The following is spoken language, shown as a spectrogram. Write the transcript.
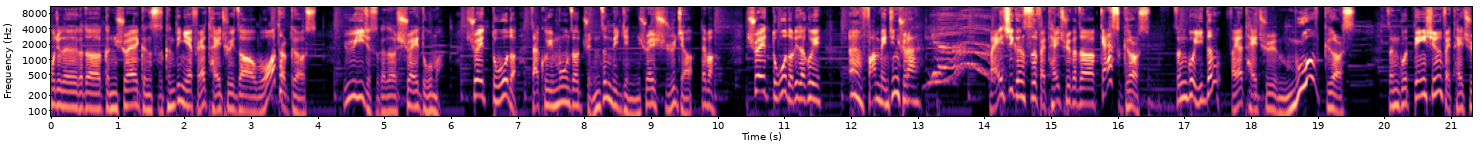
我觉得这个供水公司肯定也会推出一个 Water Girls，寓意就是这个水多嘛，水多了才可以满足群众的用水需求，对不？水多了你才可以方便进出啦。煤气公司会推出这个 Gas Girls，中国移动会要推出 Move Girls，中国电信会推出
